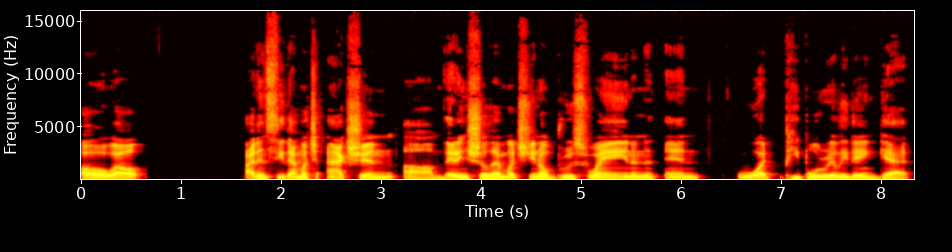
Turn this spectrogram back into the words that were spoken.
oh well, I didn't see that much action. Um, they didn't show that much, you know, Bruce Wayne and and what people really didn't get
